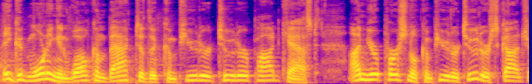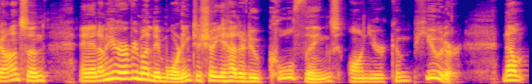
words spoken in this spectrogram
Hey, good morning, and welcome back to the Computer Tutor Podcast. I'm your personal computer tutor, Scott Johnson, and I'm here every Monday morning to show you how to do cool things on your computer. Now,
